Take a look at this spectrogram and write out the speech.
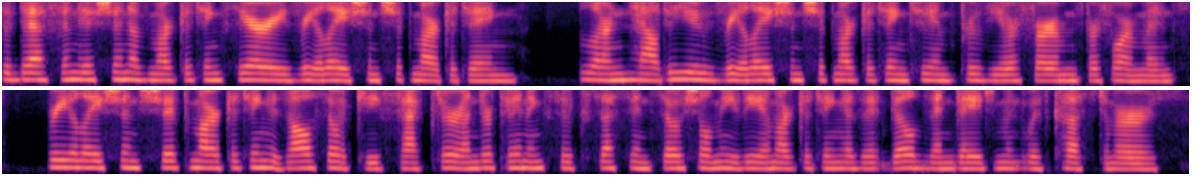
The definition of marketing series relationship marketing. Learn how to use relationship marketing to improve your firm's performance. Relationship marketing is also a key factor underpinning success in social media marketing as it builds engagement with customers.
